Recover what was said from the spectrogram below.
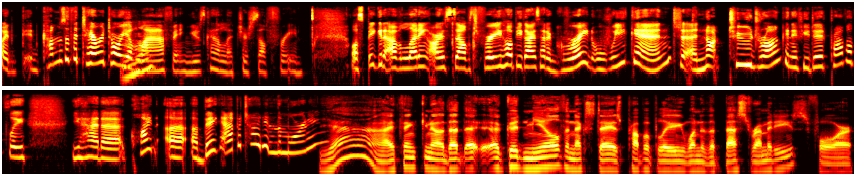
it, it comes with the territory of mm-hmm. laughing. You just kind of let yourself free. Well, speaking of letting ourselves free, hope you guys had a great weekend and not too drunk. And if you did, probably you had a quite a, a big appetite in the morning. Yeah, I think you know that, that a good meal the next day is probably one of the best remedies for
